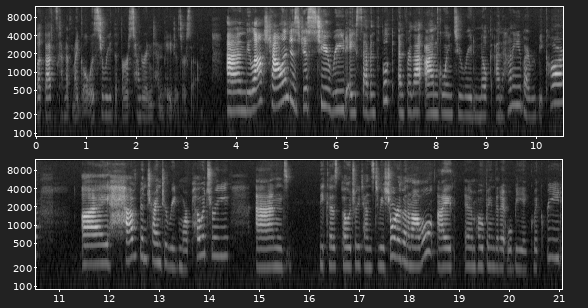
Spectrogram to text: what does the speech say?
but that's kind of my goal is to read the first 110 pages or so. And the last challenge is just to read a seventh book, and for that I'm going to read Milk and Honey by Rupi Kaur. I have been trying to read more poetry, and because poetry tends to be shorter than a novel, I am hoping that it will be a quick read.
